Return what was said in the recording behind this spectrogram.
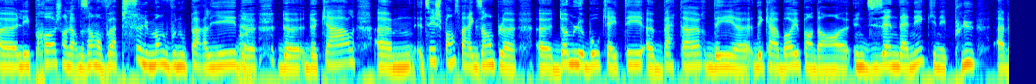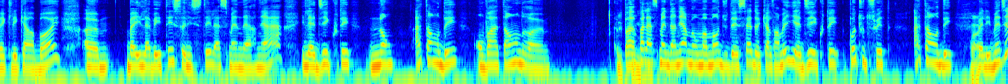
euh, les proches en leur disant on veut absolument que vous nous parliez de de, de Carl. Euh, tu sais, je pense par exemple euh, Dom Lebeau qui a été euh, batteur des euh, des Cowboys pendant une dizaine d'années, qui n'est plus avec les Cowboys. ben il avait été sollicité la semaine dernière. Il a dit écoutez non attendez on va attendre pas, pas, la semaine dernière, mais au moment du décès de Carl il a dit, écoutez, pas tout de suite attendez. Ben, les médias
